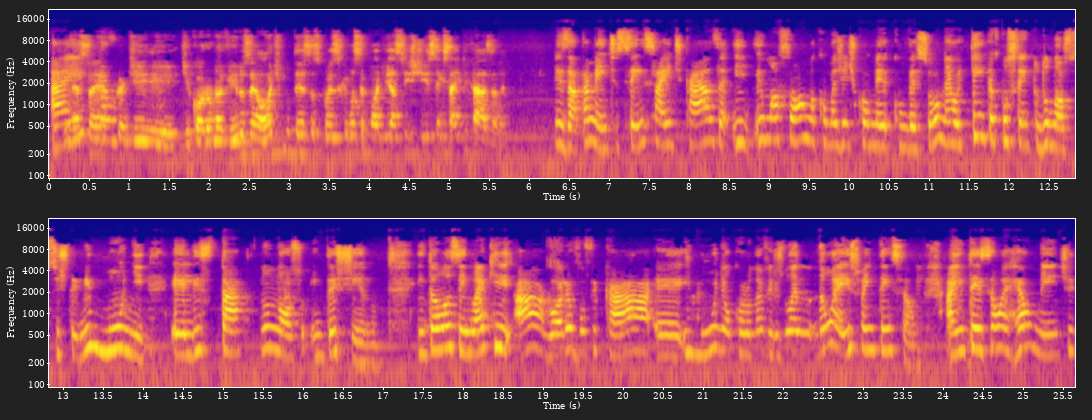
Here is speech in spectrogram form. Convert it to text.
Aí, nessa pra... época de, de coronavírus é ótimo ter essas coisas que você pode assistir sem sair de casa, né? Exatamente, sem sair de casa e, e uma forma como a gente come, conversou, né? 80% do nosso sistema imune ele está no nosso intestino. Então, assim, não é que ah, agora eu vou ficar é, imune ao coronavírus. Não é, não é isso a intenção. A intenção é realmente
